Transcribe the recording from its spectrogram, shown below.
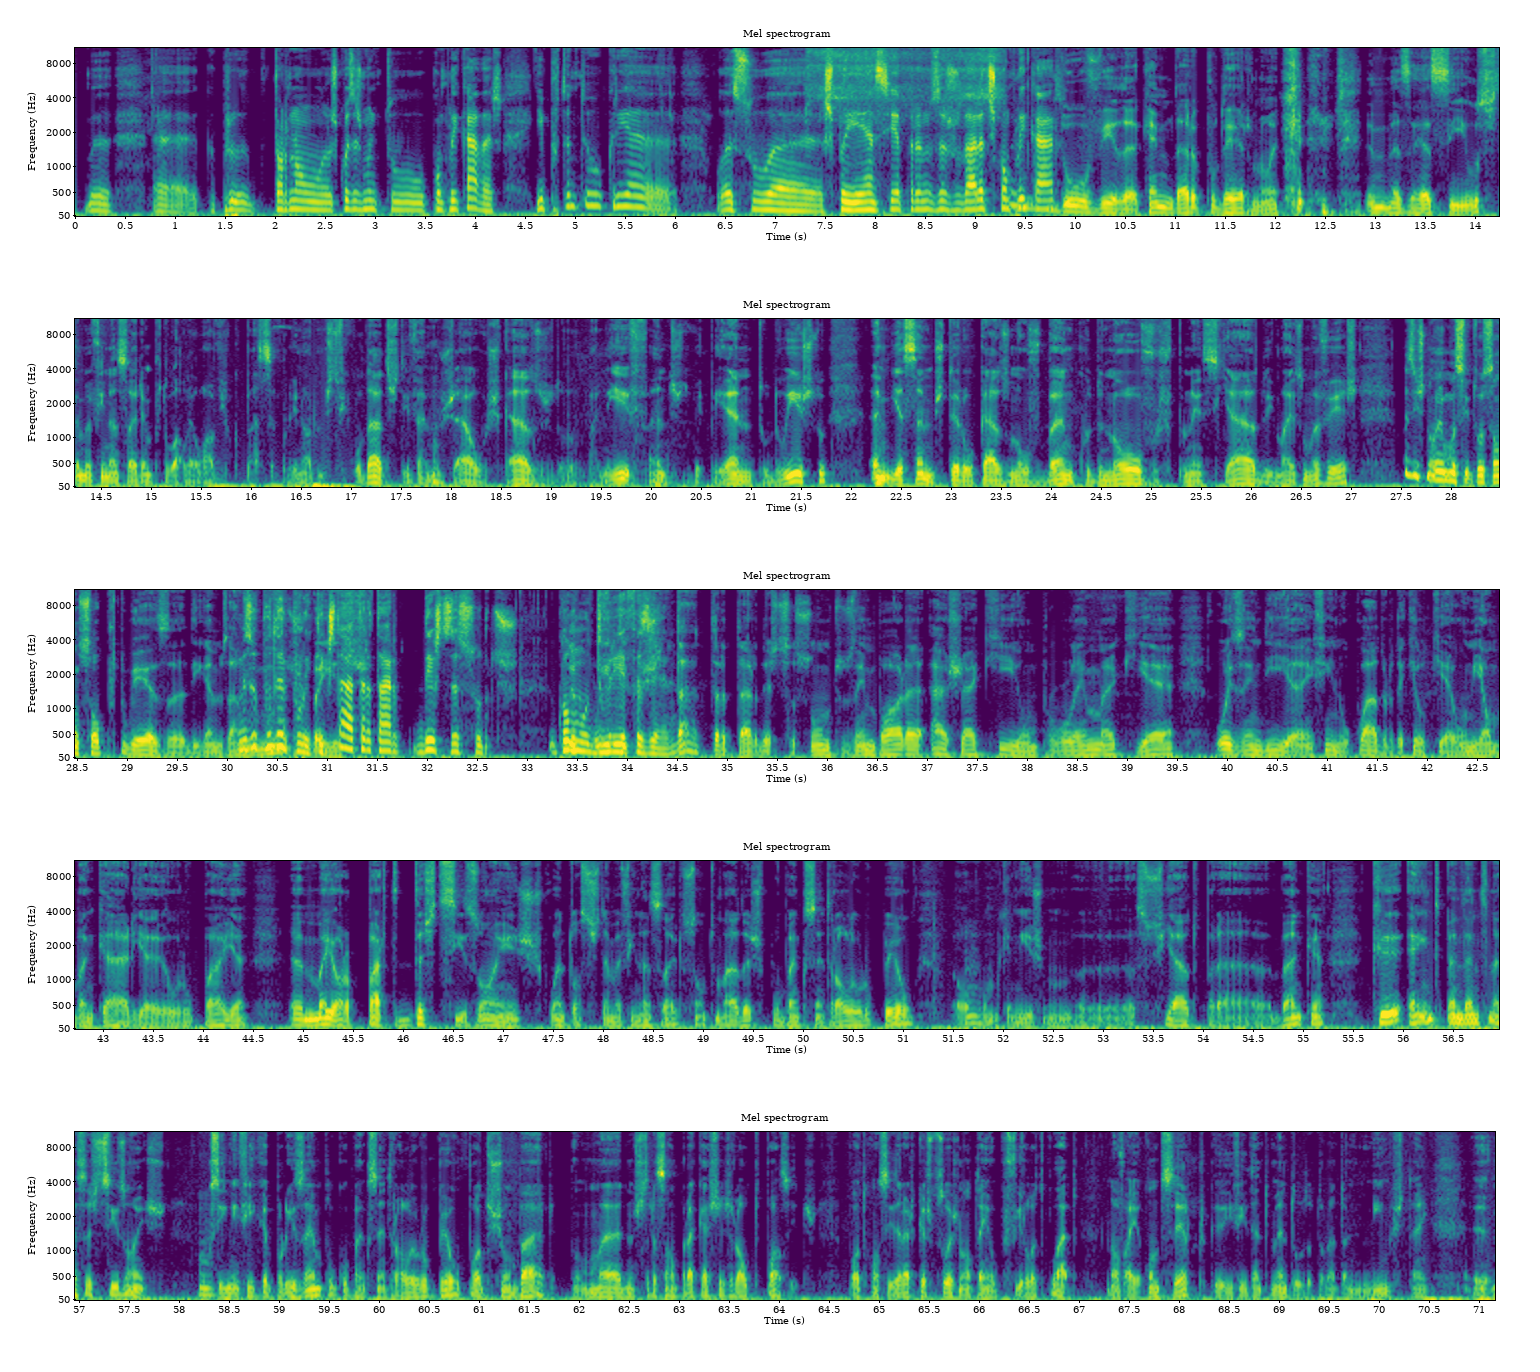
que tornam as coisas muito complicadas. E, portanto, eu queria a sua experiência para nos ajudar a descomplicar. Sem dúvida, quem me dera poder, não é? Mas é assim, o sistema financeiro em Portugal é óbvio que passa por enormes dificuldades. Tivemos já os casos do Banif, antes do BPN, tudo isto. Ameaçamos ter o caso Novo Banco de novo exponenciado e mais uma vez. Mas isto não é uma situação só portuguesa, digamos. Mas o poder político países... está a tratar destes assuntos como deveria fazer? Está a tratar destes assuntos, embora haja aqui um problema que é, hoje em dia, enfim, no quadro daquilo que é a União Bancária Europeia, a maior parte das decisões quanto ao sistema financeiro são tomadas pelo Banco Central Europeu ou hum. pelo mecanismo uh, associado para a banca, que é independente nessas decisões. O que significa, por exemplo, que o Banco Central Europeu pode chumbar uma administração para a Caixa Geral de Depósitos. Pode considerar que as pessoas não têm o perfil adequado. Não vai acontecer, porque, evidentemente, o Dr. António Domingos tem. Eh,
